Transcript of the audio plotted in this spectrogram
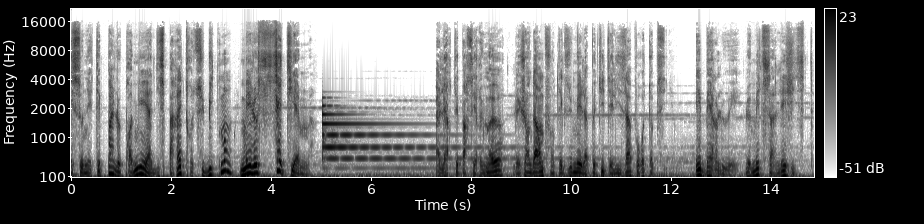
ce n'était pas le premier à disparaître subitement, mais le septième. Alertés par ces rumeurs, les gendarmes font exhumer la petite Elisa pour autopsie. Éberlué, le médecin légiste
